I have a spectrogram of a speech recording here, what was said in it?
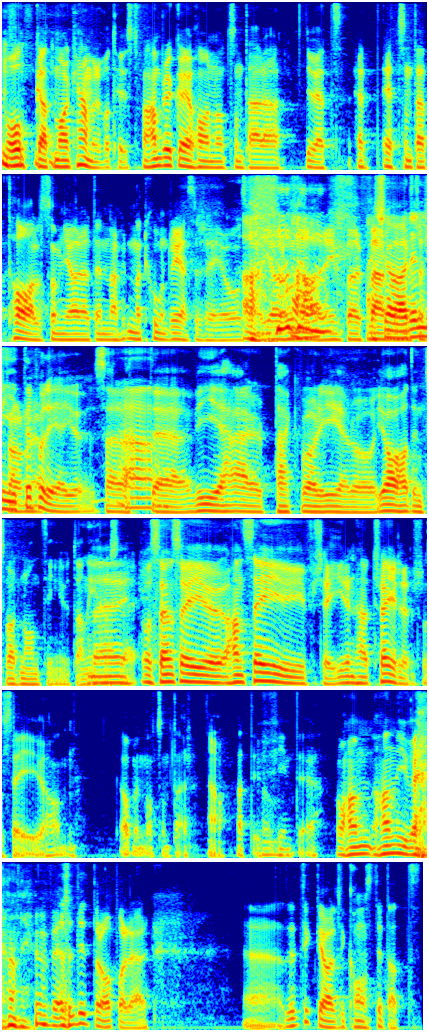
Och att Mark Hamill var tyst. För han brukar ju ha något sånt här, du vet, ett, ett sånt här tal som gör att en na- nation reser sig och så här, gör gör inför Han körde lite på det ju. Så här att eh, vi är här tack vare er och jag hade inte varit någonting utan er. Och så Nej, och sen så är ju, han säger ju i och för sig, i den här trailern så säger ju han, ja men något sånt där. Ja. Att det är fint det är. Och han, han är ju han är ju väldigt bra på det här. Eh, det tyckte jag var lite konstigt att,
